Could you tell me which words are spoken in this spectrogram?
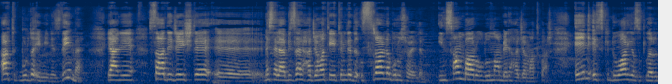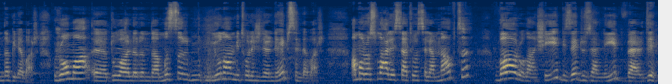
Artık burada eminiz değil mi? Yani sadece işte e, mesela bizler hacamat eğitiminde de ısrarla bunu söyledim. İnsan var olduğundan beri hacamat var. En eski duvar yazıtlarında bile var. Roma e, duvarlarında, Mısır, Yunan mitolojilerinde hepsinde var. Ama Resulullah Aleyhisselatü Vesselam ne yaptı? Var olan şeyi bize düzenleyip verdi.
